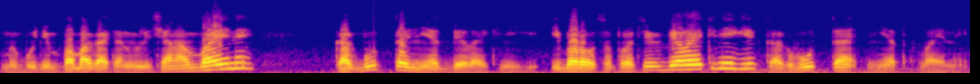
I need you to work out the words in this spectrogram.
«Мы будем помогать англичанам в войне, как будто нет белой книги, и бороться против белой книги, как будто нет войны».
